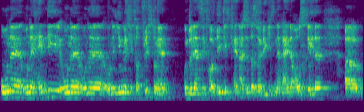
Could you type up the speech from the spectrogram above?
ohne, ohne Handy, ohne, ohne, ohne irgendwelche Verpflichtungen. Und du lernst die Frau wirklich kennen. Also das war wirklich eine reine Ausrede. Ähm,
